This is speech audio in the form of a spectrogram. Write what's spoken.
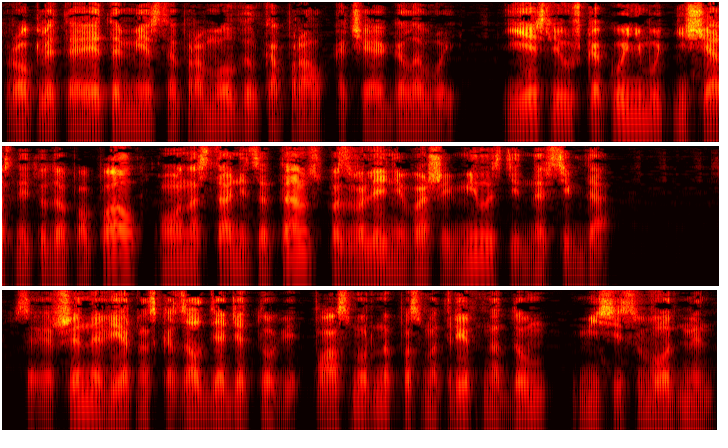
Проклятое это место, промолвил капрал, качая головой. Если уж какой-нибудь несчастный туда попал, он останется там, с позволения вашей милости, навсегда. Совершенно верно, сказал дядя Тоби, пасмурно посмотрев на дом миссис Водмен.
